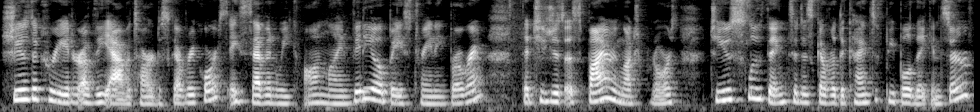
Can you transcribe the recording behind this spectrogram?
She is the creator of the Avatar Discovery Course, a seven week online video based training program that teaches aspiring entrepreneurs to use sleuthing to discover the kinds of people they can serve,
